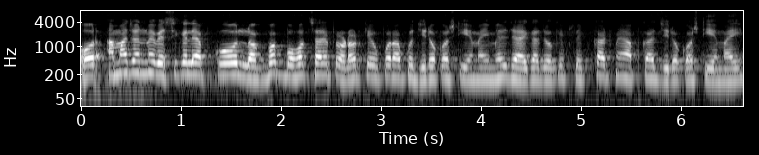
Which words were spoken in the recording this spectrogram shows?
और अमेजन में बेसिकली आपको लगभग बहुत सारे प्रोडक्ट के ऊपर आपको ज़ीरो कॉस्ट ई मिल जाएगा जो कि फ्लिपकार्ट में आपका ज़ीरो कॉस्ट ई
